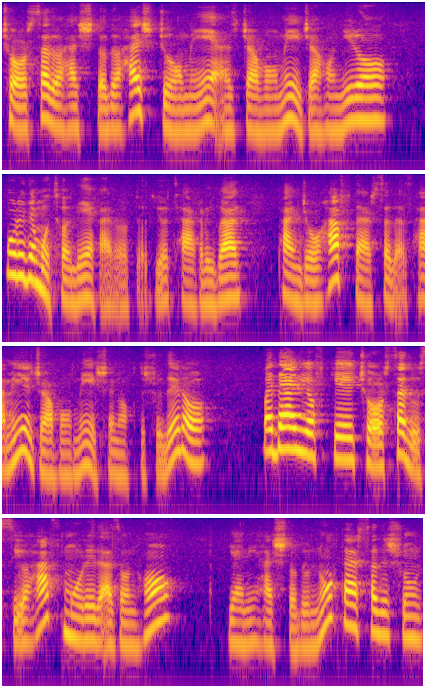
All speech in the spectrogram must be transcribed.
488 جامعه از جوامع جهانی را مورد مطالعه قرار داد یا تقریبا 57 درصد از همه جوامع شناخته شده را و دریافت که 437 مورد از آنها یعنی 89 درصدشون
